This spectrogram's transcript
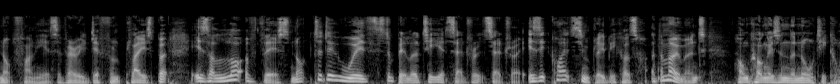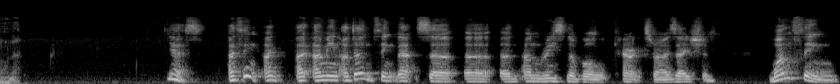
not funny. It's a very different place. But is a lot of this not to do with stability, etc., etc.? Is it quite simply because at the moment Hong Kong is in the naughty corner? Yes, I think. I, I, I mean, I don't think that's a, a, an unreasonable characterization. One thing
